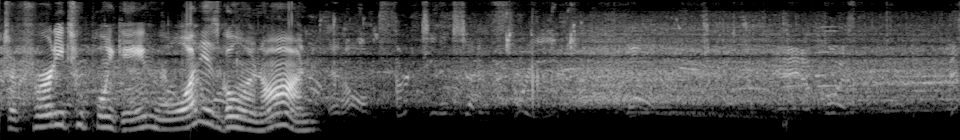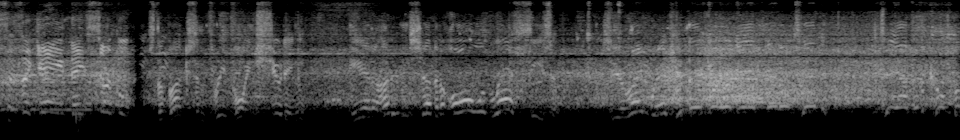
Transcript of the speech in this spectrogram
It's a 32 point game. What is going on? the Bucks in three-point shooting. He had 107 all of last season. So you're right, Reg. Here they go again. Middleton to Antetokounmpo.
